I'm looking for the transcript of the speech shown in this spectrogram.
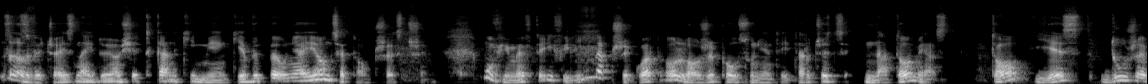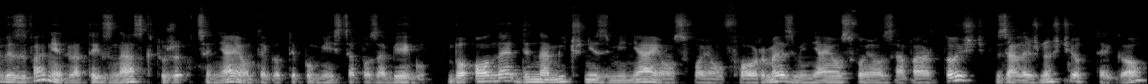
zazwyczaj znajdują się tkanki miękkie wypełniające tą przestrzeń. Mówimy w tej chwili na przykład o loży po usuniętej tarczycy. Natomiast to jest duże wyzwanie dla tych z nas, którzy oceniają tego typu miejsca po zabiegu, bo one dynamicznie zmieniają swoją formę, zmieniają swoją zawartość w zależności od tego,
